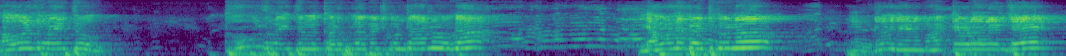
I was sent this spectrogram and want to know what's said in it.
కౌలు రైతు. కౌలు రైతులను కడుపులో పెట్టుకుంటానుగా ఎవరిని పెట్టుకున్నావు? ఇంకా నేను మాట్లాడాలంటే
